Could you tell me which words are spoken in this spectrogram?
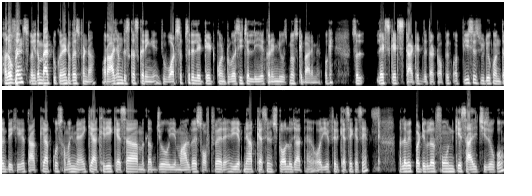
Hello friends welcome back to current affairs Funda. और आज हम डिस्कस करेंगे जो व्हाट्सएप से रिलेटेड कंट्रोवर्सी चल रही है करंट न्यूज़ में, उसके बारे में okay so let's get started with a topic और प्लीज़ इस वीडियो को अंत तक देखिएगा ताकि आपको समझ में आए कि आखिर ये कैसा मतलब जो ये मालवेयर सॉफ्टवेयर है, ये अपने आप कैसे इंस्टॉल हो जाता है और ये फिर कैसे कैसे मतलब एक पर्टिकुलर फ़ोन के सारी चीज़ों को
